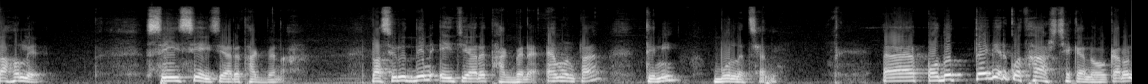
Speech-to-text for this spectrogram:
তাহলে সিইসি এই চেয়ারে থাকবে না। নাসিরুদ্দিন এই চেয়ারে থাকবে না, এমনটা তিনি বলেছেন। পদত্যাগের কথা আসছে কেন? কারণ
